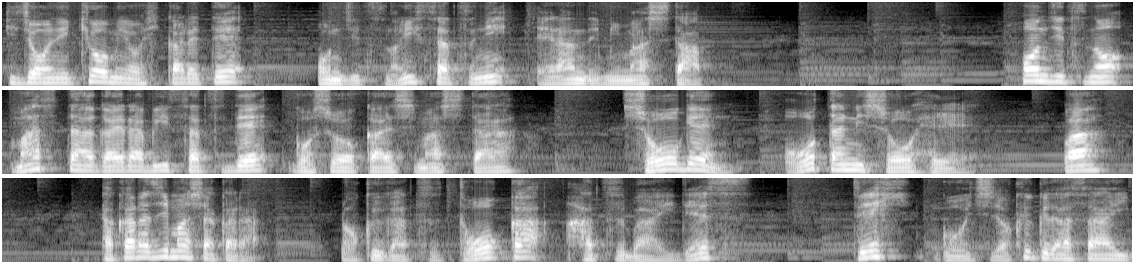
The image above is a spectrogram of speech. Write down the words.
非常に興味を惹かれて本日の一冊に選んでみました。本日のマスターが選ぶ一冊でご紹介しました証言大谷翔平は宝島社から6月10日発売です。ぜひご一読ください。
